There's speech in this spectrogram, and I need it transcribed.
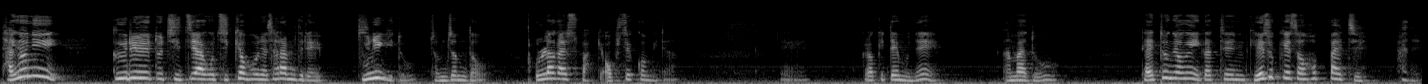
당연히 그를 또 지지하고 지켜보는 사람들의 분위기도 점점 더 올라갈 수밖에 없을 겁니다. 네. 그렇기 때문에 아마도 대통령의 이 같은 계속해서 헛발질 하는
